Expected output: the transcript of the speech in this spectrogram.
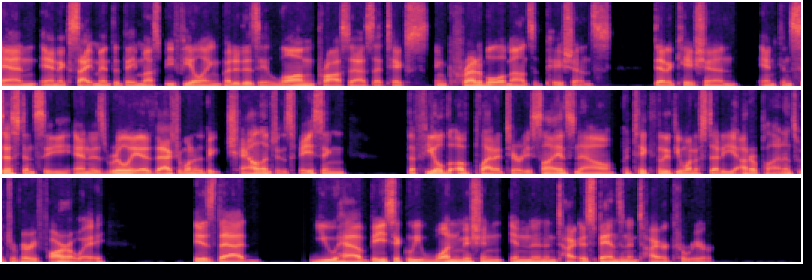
and and excitement that they must be feeling. But it is a long process that takes incredible amounts of patience, dedication, and consistency, and is really is actually one of the big challenges facing the field of planetary science now, particularly if you want to study outer planets, which are very far away, is that you have basically one mission in an entire it spans an entire career.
